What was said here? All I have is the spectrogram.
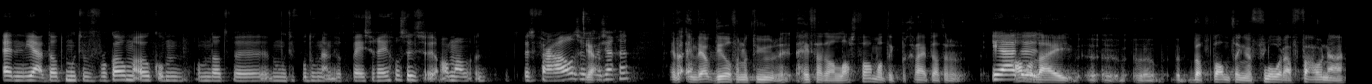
en ja, dat moeten we voorkomen ook om, omdat we moeten voldoen aan Europese regels. Dus allemaal het, het verhaal, zou ik Ja. maar zeggen. En, en welk deel van de natuur heeft daar dan last van? Want ik begrijp dat er Ja, de- allerlei eh, eh, eh, beplantingen, flora, fauna,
